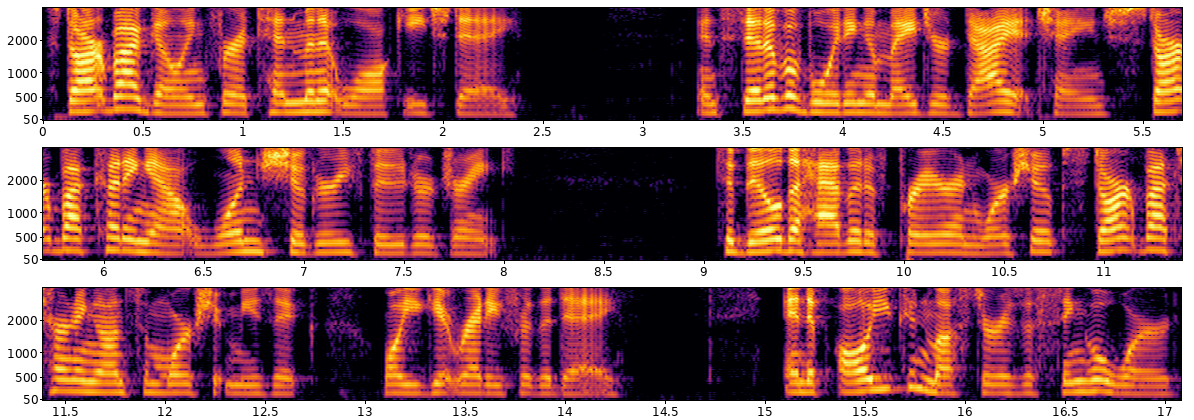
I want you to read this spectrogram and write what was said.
start by going for a 10 minute walk each day. Instead of avoiding a major diet change, start by cutting out one sugary food or drink. To build a habit of prayer and worship, start by turning on some worship music while you get ready for the day. And if all you can muster is a single word,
